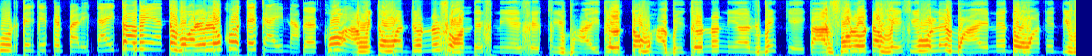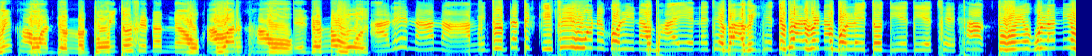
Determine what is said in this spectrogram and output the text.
ঘুরতে যেতে পারি। তাই তো আমি এত বড় লোক হতে চাই না। দেখো আমি তোমার জন্য সন্দেশ নিয়ে এসেছি। ভাই তো ভাবির জন্য নিয়ে আসবে কেক। তারপর ওটা বেশি হলে মা এনে তোমাকে দিবে খাওয়ার জন্য। তুমি তো সেটা নাও আবার খাও। এর জন্য বল আরে না না আমি তো ওটাতে কিছুই মনে করি না। ভাই এনেছে ভাবি খেতে পারবে না বলেই তো দিয়ে দিয়েছে। থাক তুমি ওগুলা নিয়ে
